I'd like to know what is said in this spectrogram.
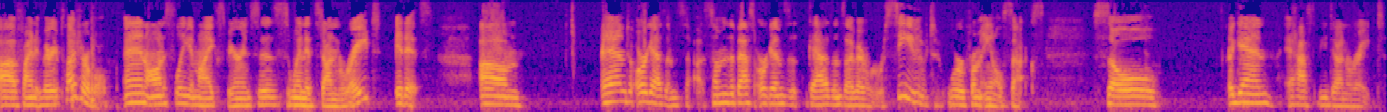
uh, find it very pleasurable. And honestly, in my experiences, when it's done right, it is. Um, and orgasms. Some of the best orgasms I've ever received were from anal sex. So, again, it has to be done right.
